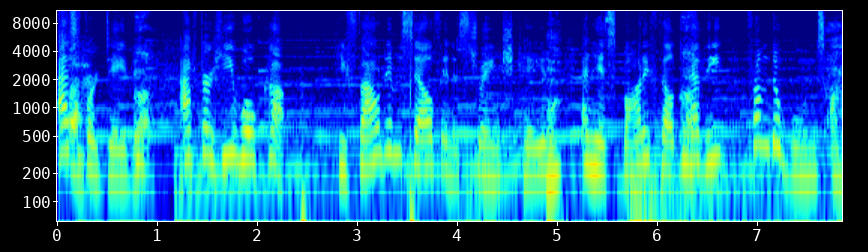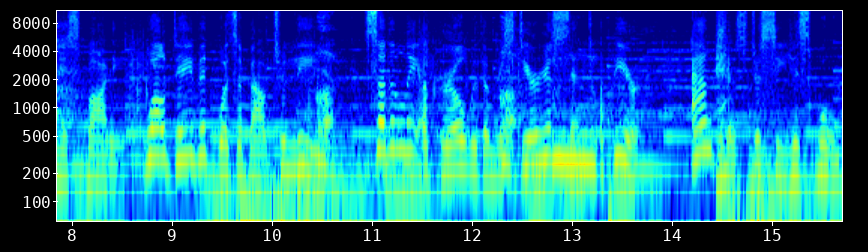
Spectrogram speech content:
As ah. for David, ah. after he woke up, he found himself in a strange cave and his body felt heavy from the wounds on his body. While David was about to leave, suddenly a girl with a mysterious scent appeared, anxious to see his wound.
